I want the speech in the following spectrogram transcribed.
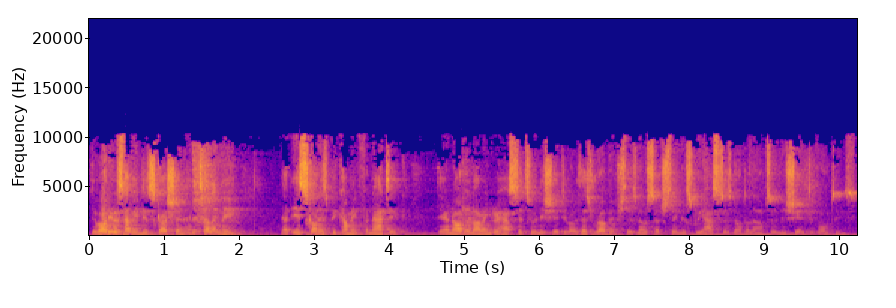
Devotee was having discussion and telling me that ISKCON is becoming fanatic. They are not allowing Grihastha to initiate devotees. That's rubbish. There's no such thing as Grihasthas not allowed to initiate devotees.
